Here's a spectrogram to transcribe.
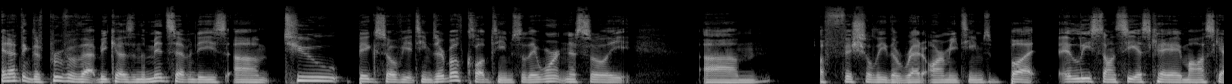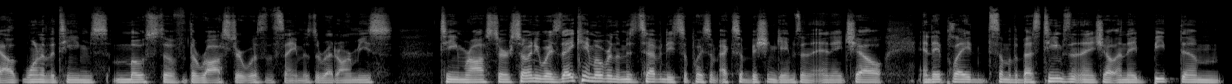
And I think there's proof of that because in the mid 70s, um, two big Soviet teams, they're both club teams, so they weren't necessarily um, officially the Red Army teams, but at least on CSKA Moscow, one of the teams, most of the roster was the same as the Red Army's team roster. So, anyways, they came over in the mid 70s to play some exhibition games in the NHL, and they played some of the best teams in the NHL, and they beat them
